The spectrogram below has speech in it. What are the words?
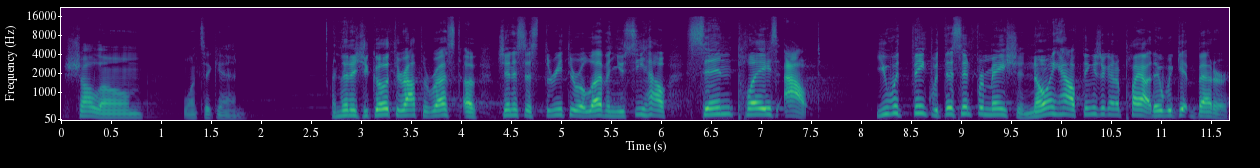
shalom once again. And then as you go throughout the rest of Genesis 3 through 11, you see how sin plays out. You would think with this information, knowing how things are going to play out, it would get better.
